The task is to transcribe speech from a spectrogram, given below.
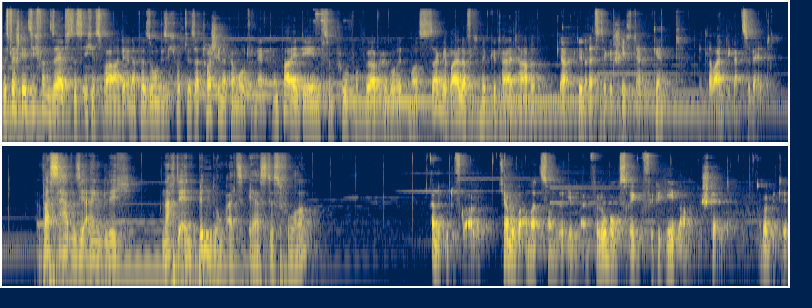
Es versteht sich von selbst, dass ich es war, der einer Person, die sich heute Satoshi Nakamoto nennt, ein paar Ideen zum Proof-of-Work-Algorithmus, sagen wir beiläufig, mitgeteilt habe. Ja, den Rest der Geschichte kennt mittlerweile die ganze Welt. Was haben Sie eigentlich nach der Entbindung als erstes vor? Eine gute Frage. Ich habe bei Amazon soeben einen Verlobungsring für die Hebamme bestellt. Aber bitte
